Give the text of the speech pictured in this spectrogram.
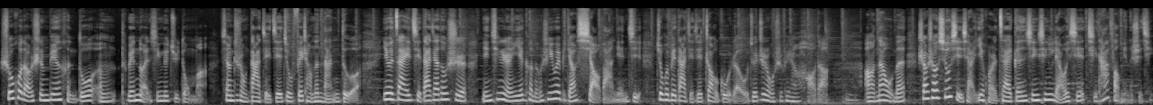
收获到身边很多嗯特别暖心的举动嘛。像这种大姐姐就非常的难得，因为在一起大家都是年轻人，也可能是因为比较小吧年纪，就会被大姐姐照顾着。我觉得这种是非常好的啊。那我们稍稍休息一下，一会儿再跟星星聊一些其他方面的事情。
